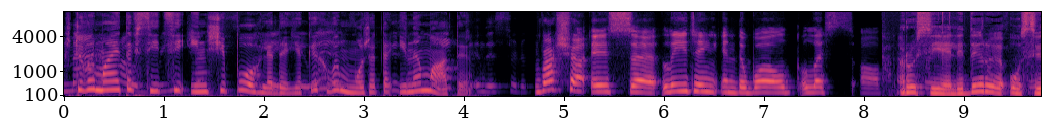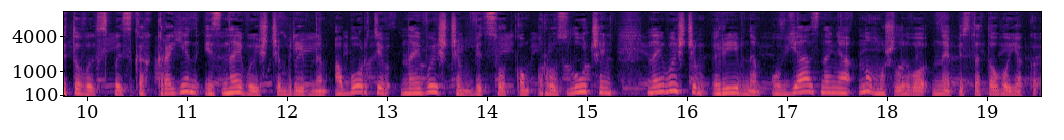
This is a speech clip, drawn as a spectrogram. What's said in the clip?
що ви маєте всі ці інші погляди, яких ви можете і не мати. Uh, Росія лідирує у світових списках країн із найвищим рівнем абортів, найвищим відсотком розлучень, найвищим рівнем ув'язнення. Ну можливо, не після того як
